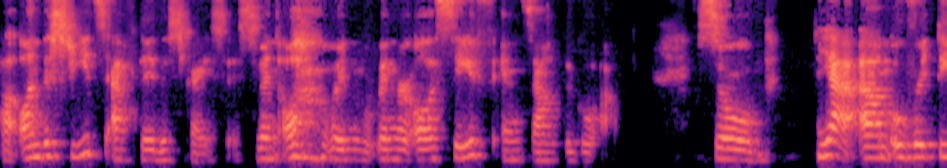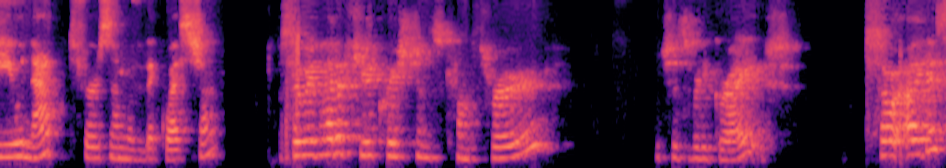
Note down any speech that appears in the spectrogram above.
uh, on the streets after this crisis, when all when when we're all safe and sound to go out. So yeah, um, over to you, Nat, for some of the questions. So we've had a few questions come through, which is really great. So I guess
